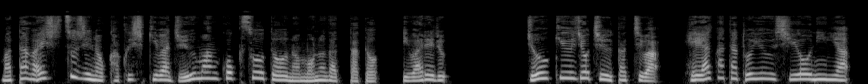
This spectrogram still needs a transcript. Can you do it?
また外出時の格式は10万国相当のものだったと言われる。上級女中たちは部屋方という使用人や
